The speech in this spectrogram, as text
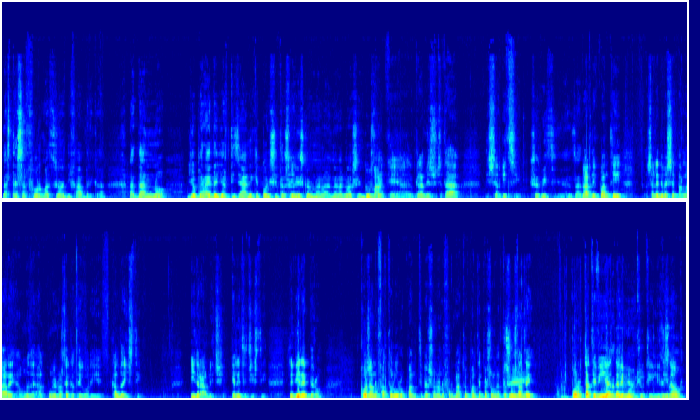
la stessa formazione di fabbrica la danno gli operai degli artigiani che poi si trasferiscono nella, nella grossa ma industria. anche a grandi società di servizi. Servizi, esatto. Guardi quanti, se lei dovesse parlare a de- alcune nostre categorie, caldaisti, idraulici, elettricisti, le direbbero cosa hanno fatto loro, quante persone hanno formato e quante persone poi sono Sì. state portate via Portate dalle via. multi-utility, Esatto. no?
